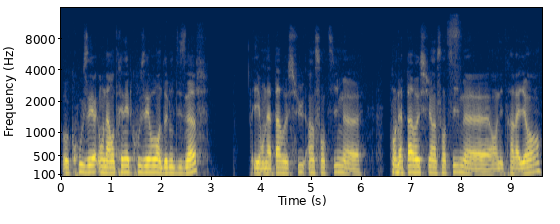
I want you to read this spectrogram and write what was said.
au on a entraîné le Cruzeiro en 2019 et on n'a pas reçu un centime. Euh, on n'a pas reçu un centime euh, en y travaillant.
